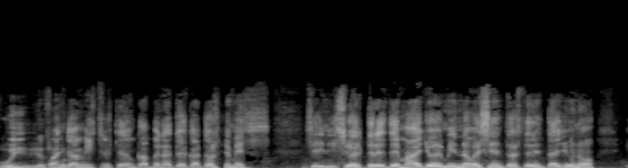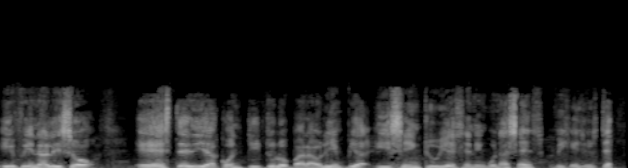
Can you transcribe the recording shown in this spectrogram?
Uy, ¿y eso ¿Cuándo ha visto usted un campeonato de 14 meses? Se inició el 3 de mayo de 1931 y finalizó este día con título para Olimpia y sin que hubiese ningún ascenso. Fíjese usted.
